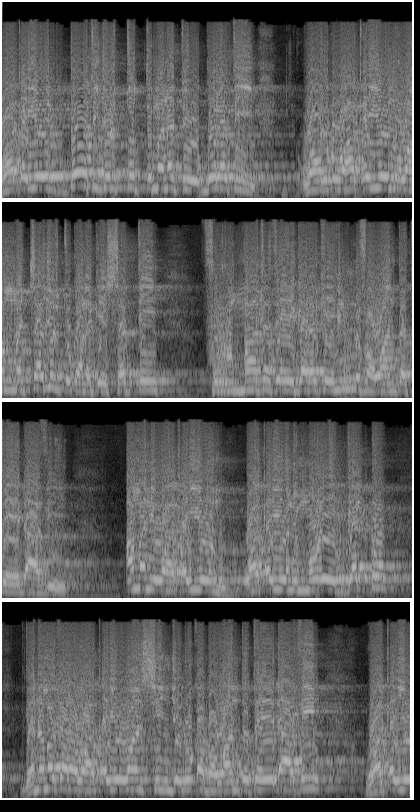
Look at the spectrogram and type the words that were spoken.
waaqayyo iddoo ati jirtutti manatti golati waaqayyoon waammachaa jirtu kana keessatti furmaata ta'ee gara kee hin dhufa wanta ta'eedhaafi amani waaqayyoon waaqayyoon immoo eeggadhu ganama kana waaqayyo waan siin jedhu qaba wanta ta'eedhaafi waaqayyo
